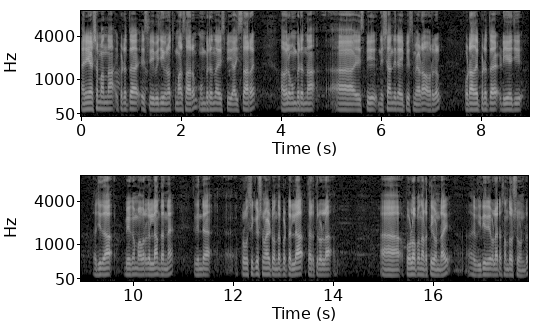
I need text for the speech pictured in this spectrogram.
അതിനുശേഷം വന്ന ഇപ്പോഴത്തെ എസ് പി വിജയ് വിനോദ് കുമാർ സാറും മുമ്പിരുന്ന എസ് പി ഐ സാറ് അതുപോലെ മുമ്പിരുന്ന S P Nishanthini I P S madam അവർ കൂടാതെ ഇപ്പോഴത്തെ D A G Ajitha Begum അവർക്കെല്ലാം തന്നെ ഇതിന്റെ പ്രോസിക്യൂഷനുമായിട്ട് ബന്ധപ്പെട്ട എല്ലാ തരത്തിലുള്ള ഫോളോ അപ്പ് നടത്തിയുണ്ടായി. വിധിയിൽ വളരെ സന്തോഷമുണ്ട്.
